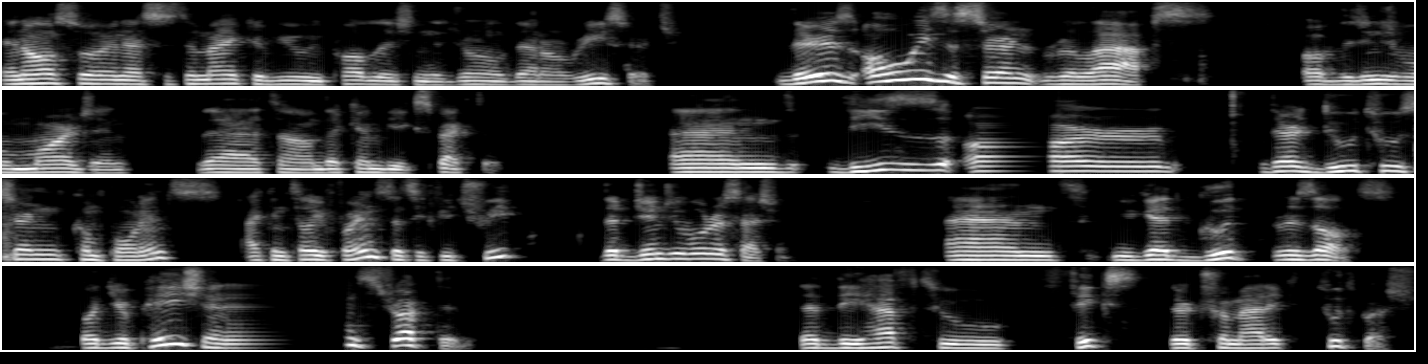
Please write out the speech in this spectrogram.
and also in a systematic review we published in the Journal of Dental Research. There is always a certain relapse of the gingival margin that um, that can be expected, and these are they're due to certain components. I can tell you, for instance, if you treat the gingival recession and you get good results, but your patient instructed that they have to fix their traumatic toothbrush,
